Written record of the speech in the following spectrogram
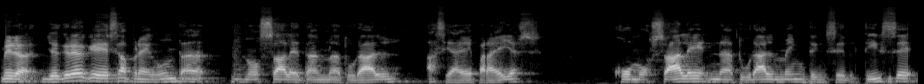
Mira, yo creo que esa pregunta no sale tan natural hacia e, para ellas como sale naturalmente en sentirse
